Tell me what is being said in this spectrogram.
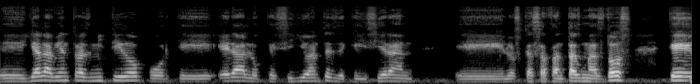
eh, ya la habían transmitido porque era lo que siguió antes de que hicieran eh, los Cazafantasmas 2, que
